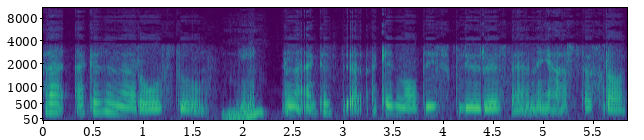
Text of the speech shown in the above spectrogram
Maar ek- ek is in 'n rolstoel. Mhm. En ek is ek het multisklerose in die eerste graad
